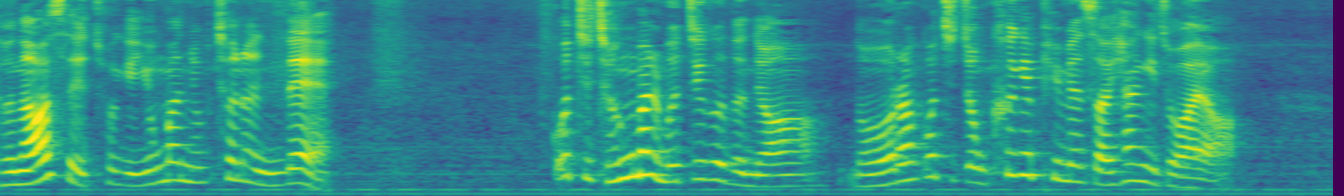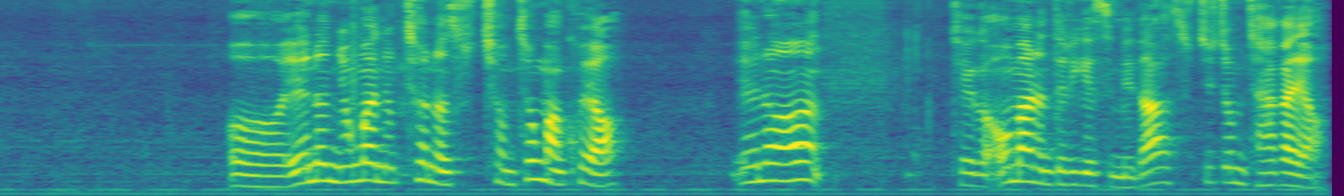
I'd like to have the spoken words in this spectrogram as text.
더 나왔어요. 촉이 66,000원인데 꽃이 정말 멋지거든요. 노란 꽃이 좀 크게 피면서 향이 좋아요. 어, 얘는 66,000원 수치 엄청 많고요. 얘는 제가 5만원 드리겠습니다. 수치 좀 작아요.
